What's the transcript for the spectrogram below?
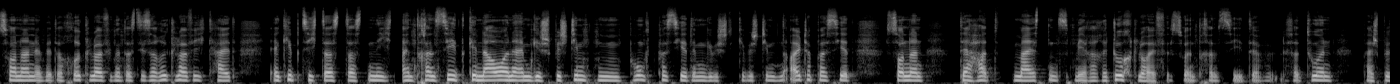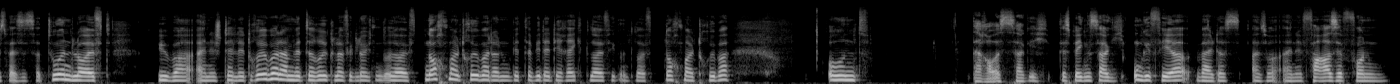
sondern er wird auch rückläufig. Und aus dieser Rückläufigkeit ergibt sich das, dass nicht ein Transit genau an einem bestimmten Punkt passiert, im bestimmten Alter passiert, sondern der hat meistens mehrere Durchläufe, so ein Transit. Der Saturn, beispielsweise Saturn läuft über eine Stelle drüber, dann wird er rückläufig leuchten, läuft nochmal drüber, dann wird er wieder direktläufig und läuft nochmal drüber. Und daraus sage ich, deswegen sage ich ungefähr, weil das also eine Phase von,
